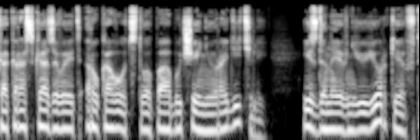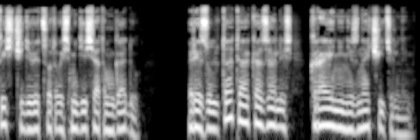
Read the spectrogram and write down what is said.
Как рассказывает руководство по обучению родителей, изданное в Нью-Йорке в 1980 году, результаты оказались крайне незначительными.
